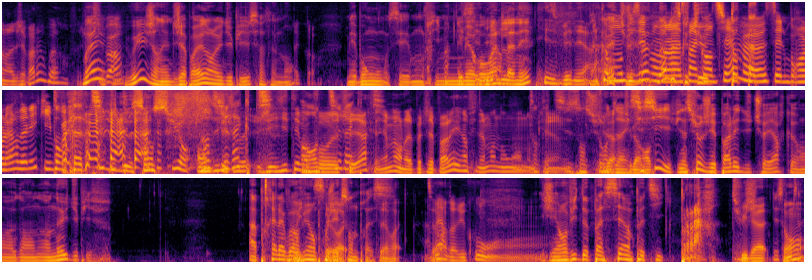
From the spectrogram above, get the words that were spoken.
en a déjà parlé ou pas Ouais, sais pas. oui, j'en ai déjà parlé dans les du pif certainement. D'accord. Mais bon, c'est mon film Il numéro 1 s'énerve. de l'année. Il se vénère. Ah, Comme on tu disait pendant Non, la parce que tu- 50 e tenta- c'est le branleur de l'équipe. Tentative de censure en Non, parce que je- direct. J'ai hésité moi, En pour direct. Choyark, mais on l'a pas déjà parlé, non, finalement, non. donc, Tentative euh, de censure tu en l'as- direct. tu l'as Si, si, bien sûr, j'ai parlé du Choyark en, dans- en œil du pif. Après l'avoir Oui, vu en projection vrai, de presse. C'est vrai. ah, vrai. merde, du coup, on. J'ai envie de passer un petit. Tu l'as dans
